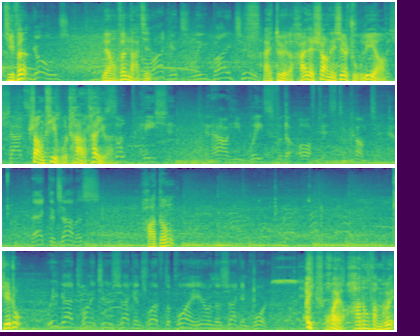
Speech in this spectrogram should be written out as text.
几分？两分打进。哎，对了，还得上那些主力啊，上替补差得太远。哈登，贴住。哎，坏了，哈登犯规，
